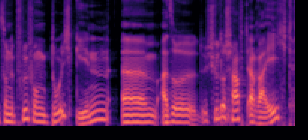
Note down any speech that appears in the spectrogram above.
so eine Prüfung durchgehen. Ähm, also Schülerschaft erreicht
